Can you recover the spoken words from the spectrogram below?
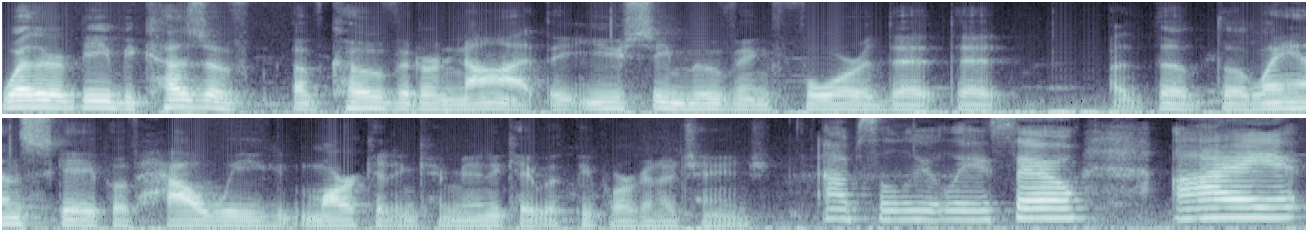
whether it be because of, of COVID or not, that you see moving forward that that Uh, the, the landscape of how we market and communicate with people are going to change. Absolutely. So I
